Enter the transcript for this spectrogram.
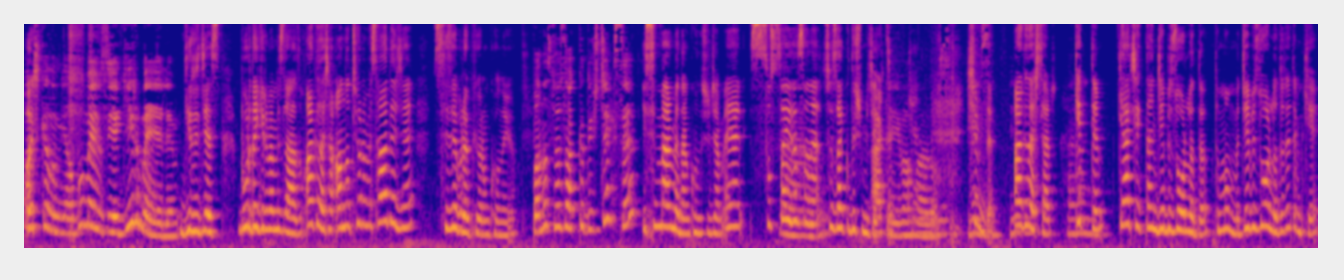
Başkanım ya bu mevzuya girmeyelim. Gireceğiz. Burada girmemiz lazım. Arkadaşlar anlatıyorum ve sadece size bırakıyorum konuyu. Bana söz hakkı düşecekse İsim vermeden konuşacağım. Eğer sussaydın Hmm. sana söz hakkı düşmeyecekti. Artık. eyvahlar olsun. Şimdi Neyse. arkadaşlar gittim. Gerçekten cebi zorladı. Tamam mı? Cebi zorladı. Dedim ki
